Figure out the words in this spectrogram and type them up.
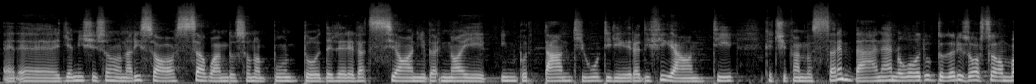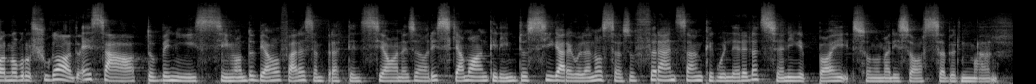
eh, eh, gli amici sono una risorsa quando sono appunto delle relazioni per noi importanti, utili, gratificanti, che ci fanno stare bene. Come tutte le risorse non vanno prosciugate. Esatto, benissimo. Dobbiamo fare sempre attenzione, se no rischiamo anche di intossicare con la nostra sofferenza anche quelle relazioni che poi sono una risorsa per noi.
